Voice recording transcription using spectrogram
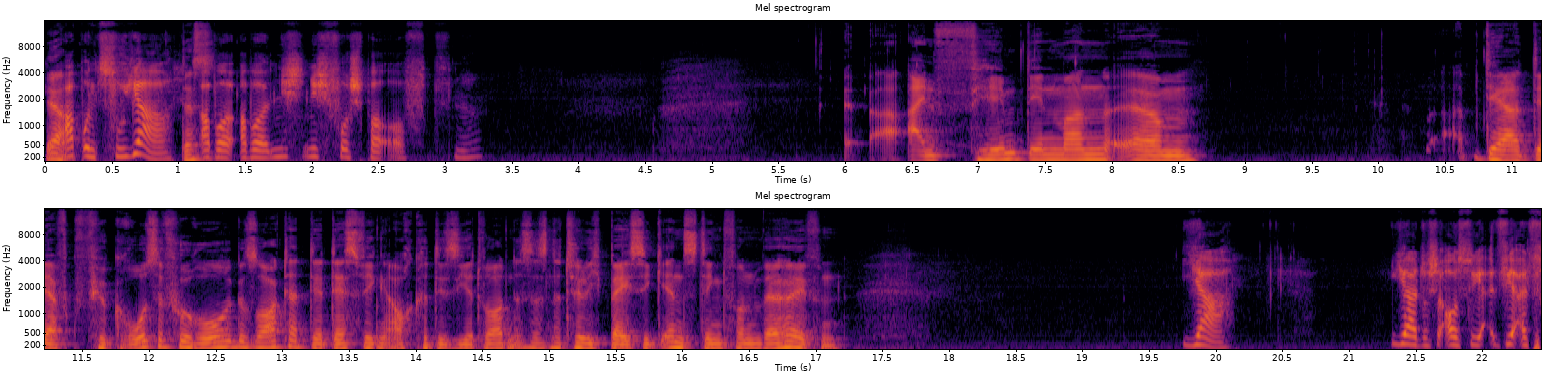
Ja. Ab und zu ja, das aber, aber nicht, nicht furchtbar oft. Ne? Ein Film, den man ähm, der, der für große Furore gesorgt hat, der deswegen auch kritisiert worden ist, ist natürlich Basic Instinct von Verhoeven. Ja. Ja, durchaus. Sie, sie als,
